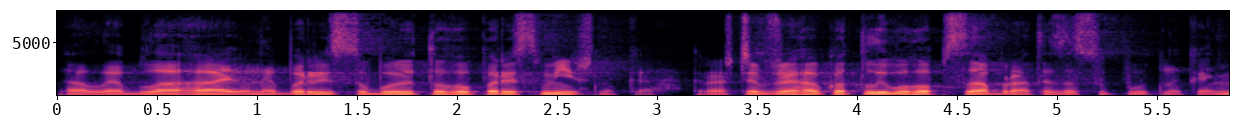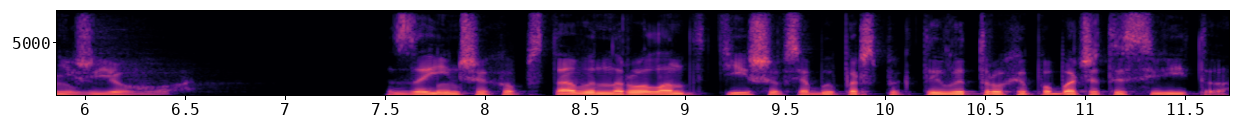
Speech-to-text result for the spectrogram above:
але благаю, не бери з собою того пересмішника. Краще вже гавкотливого пса брати за супутника, ніж його. За інших обставин Роланд тішився би перспективи трохи побачити світу,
